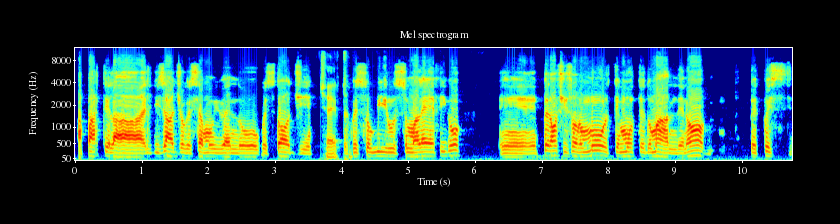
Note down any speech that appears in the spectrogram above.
a parte la- il disagio che stiamo vivendo quest'oggi per Certo, questo virus malefico, eh, però ci sono molte, molte domande, no? Per questi,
